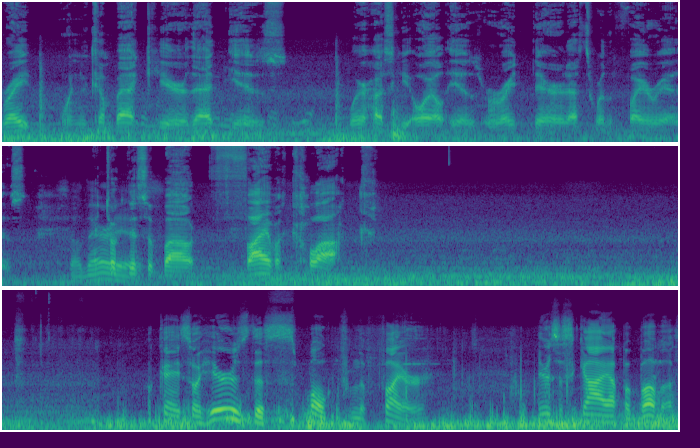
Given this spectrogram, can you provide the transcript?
right when we come back here, that is where Husky Oil is. Right there, that's where the fire is. So there I took it is. this about 5 o'clock. Okay, so here's the smoke from the fire. Here's the sky up above us.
